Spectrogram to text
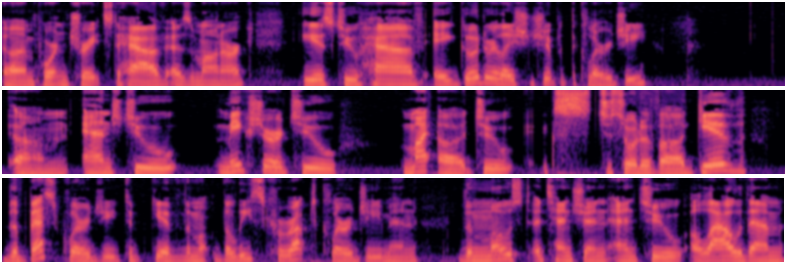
uh, important traits to have as a monarch is to have a good relationship with the clergy um, and to make sure to my uh, to to sort of uh, give the best clergy to give the, the least corrupt clergymen the most attention and to allow them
